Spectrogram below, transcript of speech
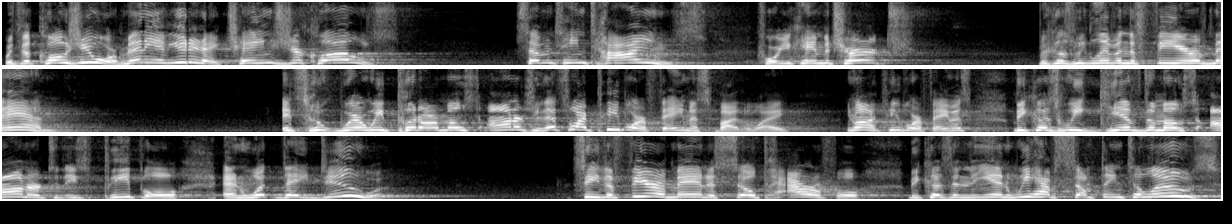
With the clothes you wore, many of you today changed your clothes 17 times before you came to church because we live in the fear of man. It's who, where we put our most honor to. That's why people are famous, by the way. You know why people are famous? Because we give the most honor to these people and what they do. See, the fear of man is so powerful because in the end, we have something to lose.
